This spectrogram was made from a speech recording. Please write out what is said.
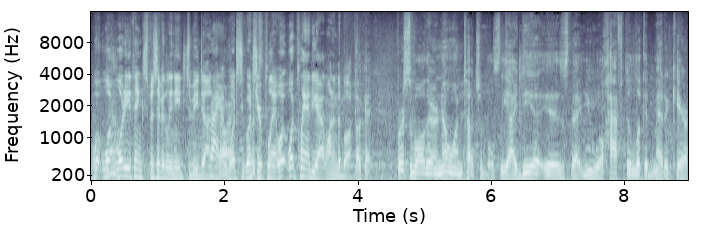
What, what, Yeah. what do you think specifically needs to be done Right. here? Right, What's, what's your plan? What, what plan do you outline in the book? Okay. First of all, there are no untouchables. The idea is that you will have to look at Medicare,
